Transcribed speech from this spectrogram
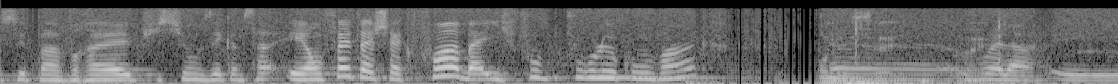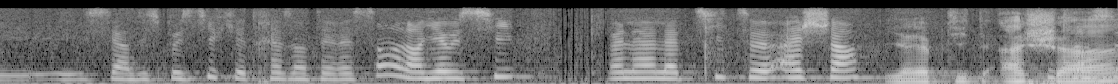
c'est pas vrai, puis si on faisait comme ça. Et en fait, à chaque fois, bah, il faut, pour le convaincre, on voilà, et, c'est un dispositif qui est très intéressant. Alors il y a aussi voilà, la petite achat. Il y a la petite achat.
